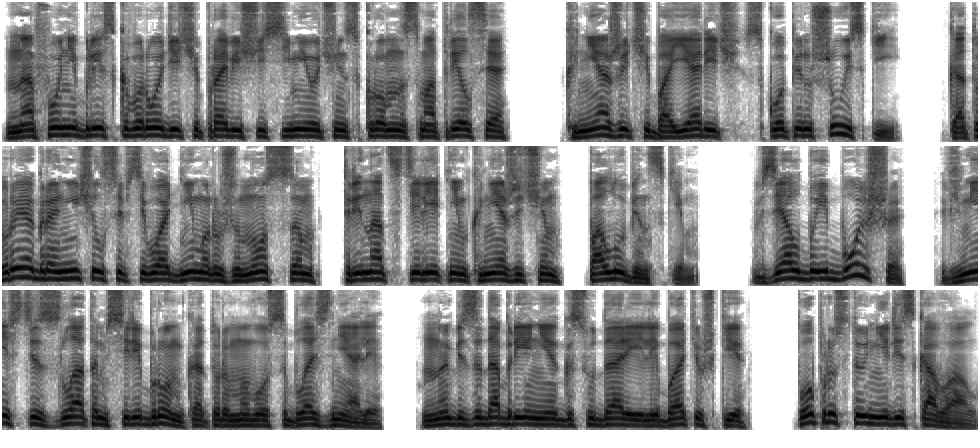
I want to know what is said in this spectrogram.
На фоне близкого родича правящей семьи очень скромно смотрелся княжич и боярич Скопин-Шуйский, который ограничился всего одним оруженосцем, 13-летним княжичем Полубинским. Взял бы и больше, вместе с златым серебром, которым его соблазняли, но без одобрения государя или батюшки попросту не рисковал.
